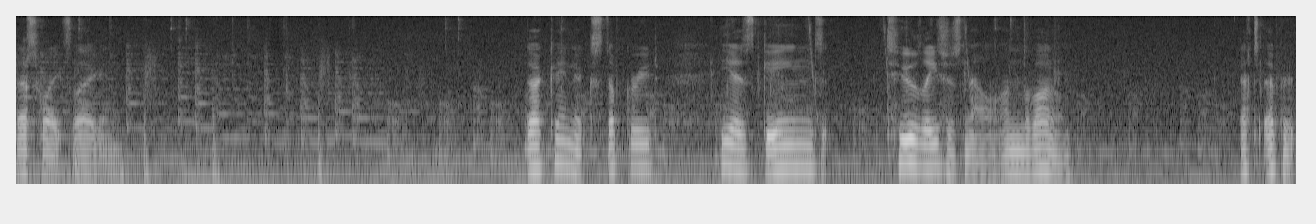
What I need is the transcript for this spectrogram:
That's why it's lagging. Okay, next upgrade. He has gained two lasers now on the bottom. That's epic.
